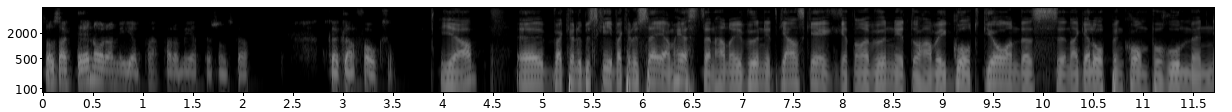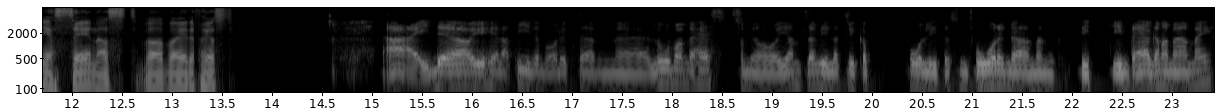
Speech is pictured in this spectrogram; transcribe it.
som sagt, det är några nya parametrar som ska, ska klaffa också. Ja. Eh, vad kan du beskriva, vad kan du säga om hästen? Han har ju vunnit ganska enkelt han har vunnit och han var ju gott gåendes när galoppen kom på Romme näst senast. Vad, är det för häst? Nej, det har ju hela tiden varit en eh, lovande häst som jag egentligen ville trycka på lite som tvååring där men fick inte ägarna med mig.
